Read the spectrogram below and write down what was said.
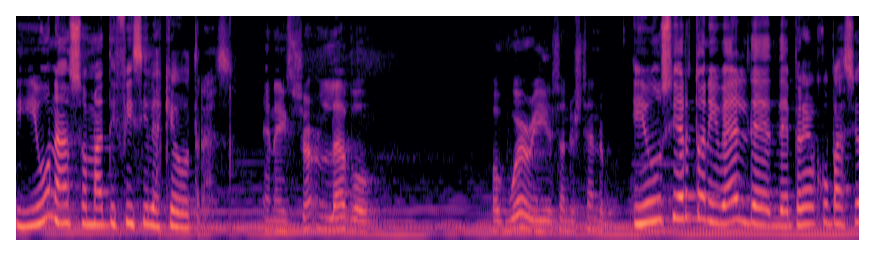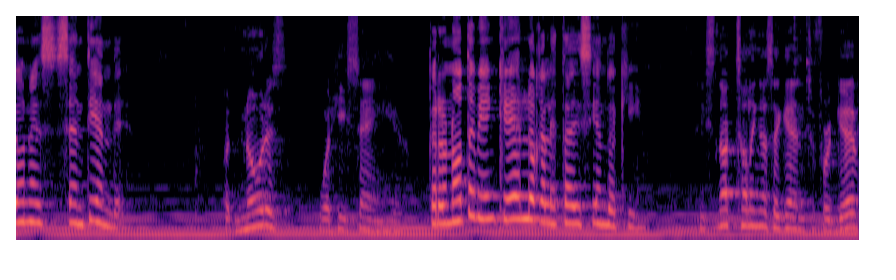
y unas son más difíciles que otras. And a certain level of worry is understandable. Y un cierto nivel de, de preocupaciones se entiende. But notice what he's saying here. Pero note bien qué es lo que le está diciendo aquí. He's not telling us again to forget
